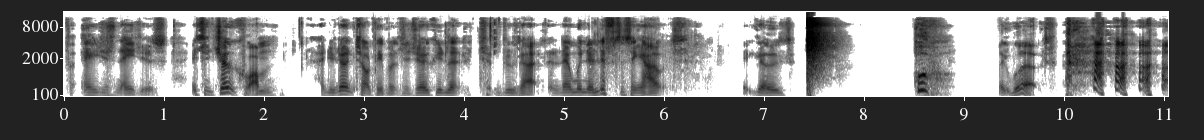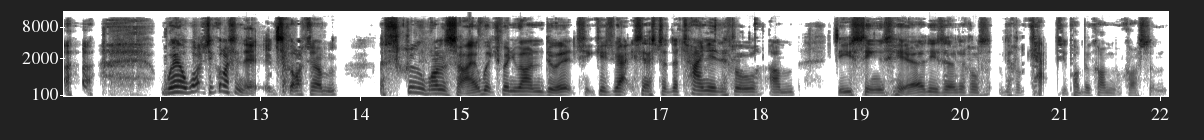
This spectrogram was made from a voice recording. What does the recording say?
for ages and ages. It's a joke one, and you don't tell people it's a joke. You let them do that, and then when you lift the thing out, it goes. Whew, it worked. well, what's it got in it? It's got um, a screw one side, which when you undo it, it gives you access to the tiny little um, these things here. These are little little caps. You probably come across them.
